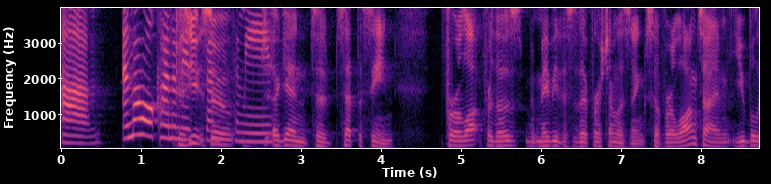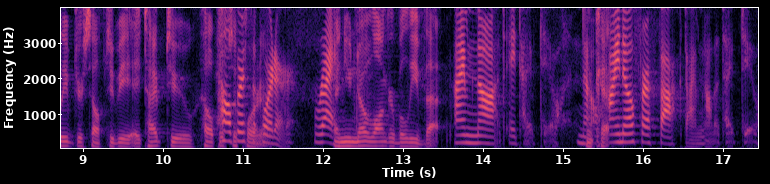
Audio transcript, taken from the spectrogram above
Um, and that all kind of made you sense so to me. again to set the scene for a lot for those maybe this is their first time listening. So for a long time, you believed yourself to be a type two helper, Helper supporter, supporter. Right. and you no longer believe that. I'm not a type two. No. Okay. I know for a fact I'm not a type two.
